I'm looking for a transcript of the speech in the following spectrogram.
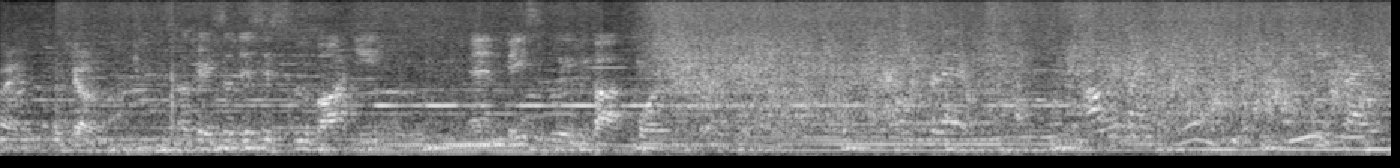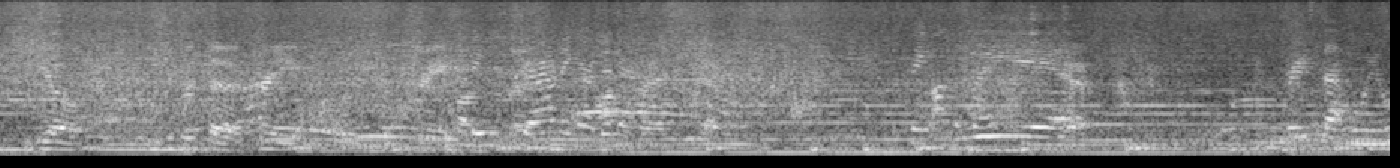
Alright, let's go. Okay, so this is souvlakia, and basically we got pork. Yo, you should put the cream, the cream on the bread. drowning our dinner. Cream on the bread. Yeah. Raise that oil.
